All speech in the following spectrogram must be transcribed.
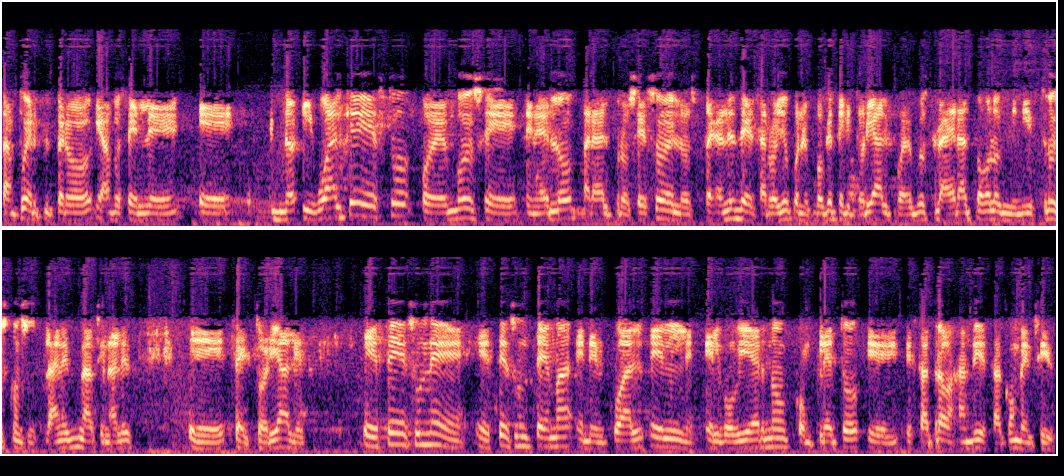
tan, fuerte, pero digamos, el, eh, eh, igual que esto, podemos eh, tenerlo para el proceso de los planes de desarrollo con enfoque territorial, podemos traer a todos los ministros con sus planes nacionales sectoriales. Este es un este es un tema en el cual el, el gobierno completo está trabajando y está convencido.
